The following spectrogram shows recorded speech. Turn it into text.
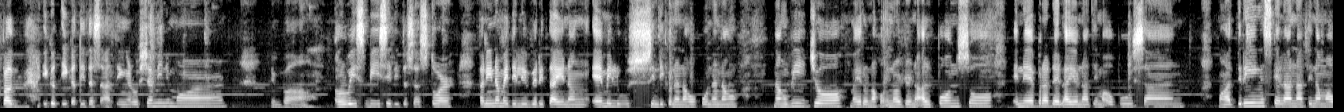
pag-ikot-ikot dito sa ating Rosia Mini Mart. Diba? Always busy dito sa store. Kanina may delivery tayo ng Emilus. Hindi ko na nakukunan ng ng video. Mayroon akong in-order na Alfonso, Enebra dahil ayaw natin maubusan. Mga drinks, kailangan natin ng mga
